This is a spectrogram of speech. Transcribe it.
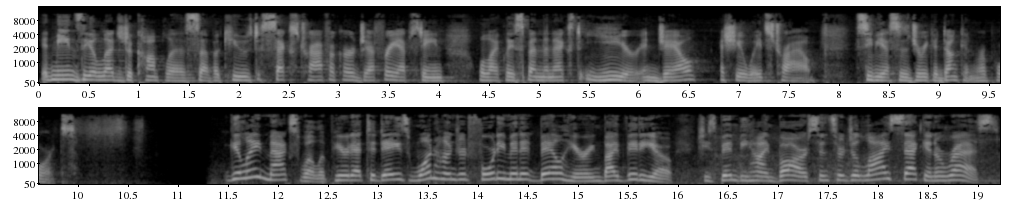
It means the alleged accomplice of accused sex trafficker Jeffrey Epstein will likely spend the next year in jail as she awaits trial. CBS's Jericka Duncan reports. Ghislaine Maxwell appeared at today's 140 minute bail hearing by video. She's been behind bars since her July 2nd arrest.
